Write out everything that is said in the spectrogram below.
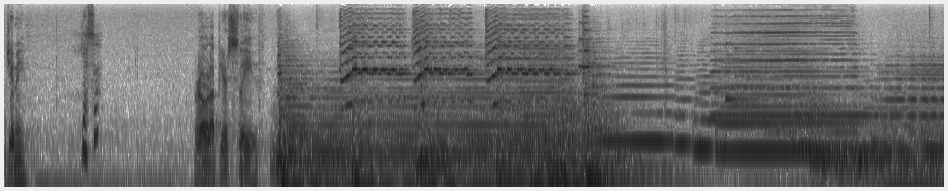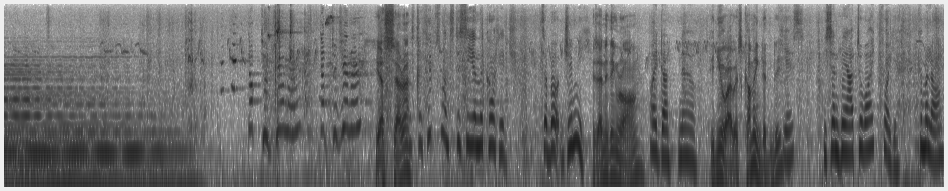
Jimmy, Yes, sir? roll up your sleeve. Dr. Jenner! Dr. Jenner! Yes, Sarah? Mr. Phipps wants to see you in the cottage. It's about Jimmy. Is anything wrong? I don't know. He knew I was coming, didn't he? Yes, he sent me out to wait for you. Come along.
